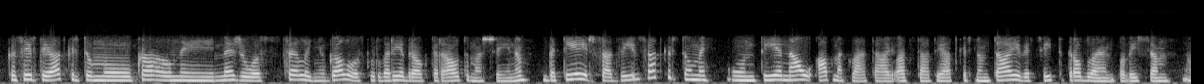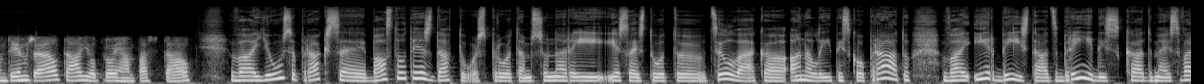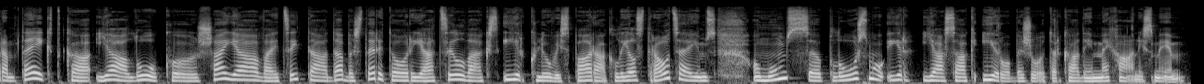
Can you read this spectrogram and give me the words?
Kas ir tie atkritumu kalni mežos, celiņu galos, kur var iebraukt ar automašīnu. Bet tie ir sadzīves atkritumi, un tie nav apmeklētāju atstātie atkritumi. Tā jau ir cita problēma pavisam, un diemžēl tā joprojām pastāv. Vai jūsu praksē, balstoties datos, protams, un arī iesaistot uh, cilvēka analītisko prātu, vai ir bijis tāds brīdis, kad mēs varam teikt, ka jā, lūk, šajā vai citā dabas teritorijā cilvēks ir kļuvis pārāk liels traucējums, un mums eh, plūsmu ir jāsāk ierobežot ar kādiem mehānismiem.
